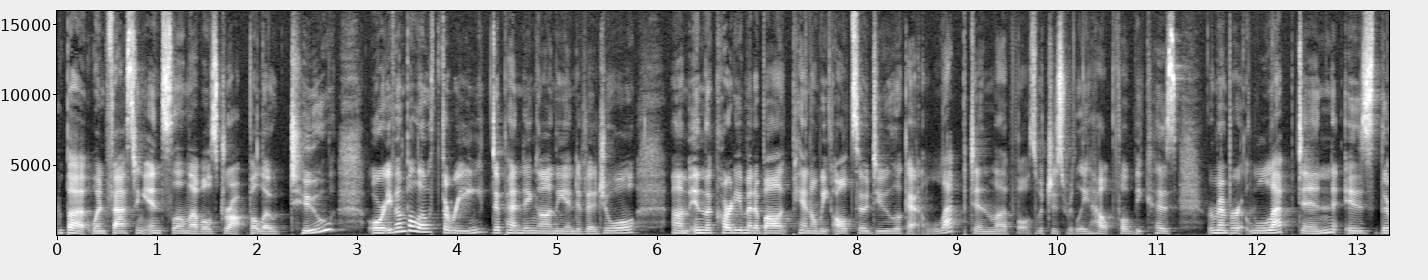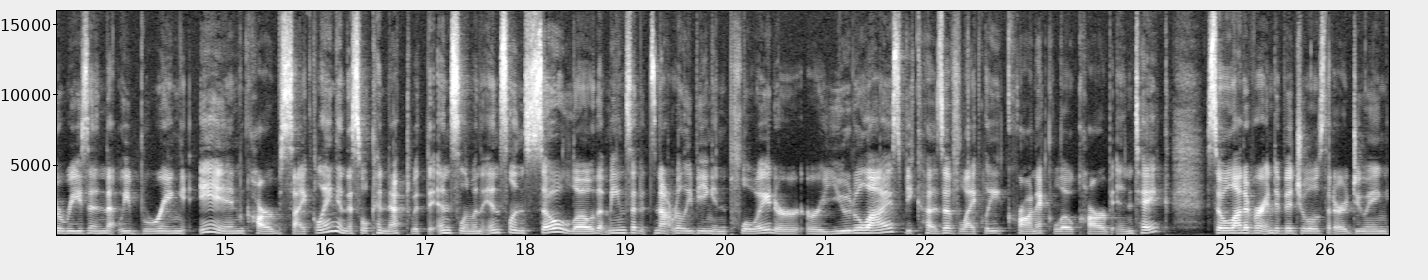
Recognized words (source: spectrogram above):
But when fasting insulin levels drop below two or even below three, depending on the individual, um, in the cardiometabolic panel, we also do look at leptin levels, which is really helpful because remember, leptin is the reason that we bring in carb cycling, and this will connect with the insulin. When the insulin's so low, that means that it's not really being employed or, or utilized because of likely chronic low carb intake. So, a lot of our individuals that are doing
